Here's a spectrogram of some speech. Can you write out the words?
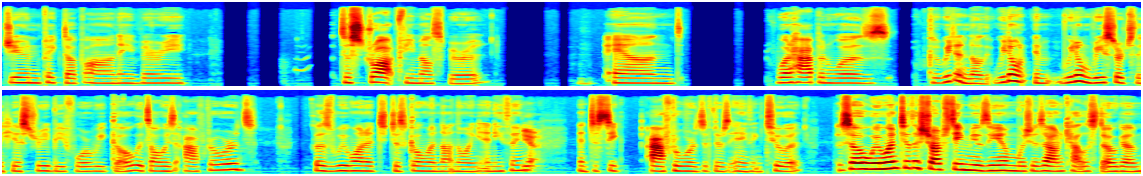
June picked up on a very distraught female spirit. And what happened was, because we didn't know that we don't we don't research the history before we go. It's always afterwards, because we wanted to just go in not knowing anything, Yeah. and to see afterwards if there's anything to it. So we went to the Sharpsteen Museum, which is out in Calistoga,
